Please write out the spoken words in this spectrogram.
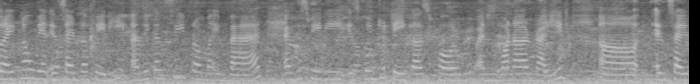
so right now we are inside the ferry as you can see from my bag and this ferry is going to take us for an one hour ride uh, inside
